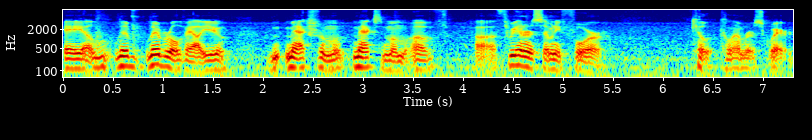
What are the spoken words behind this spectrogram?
a, a lib liberal value, maximum, maximum of uh, 374 kil kilometers squared.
